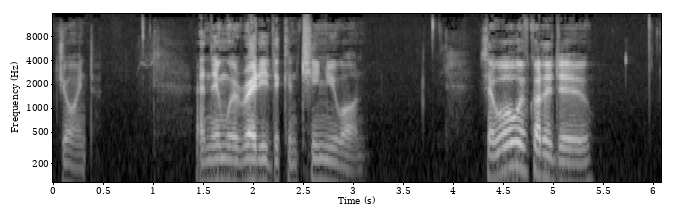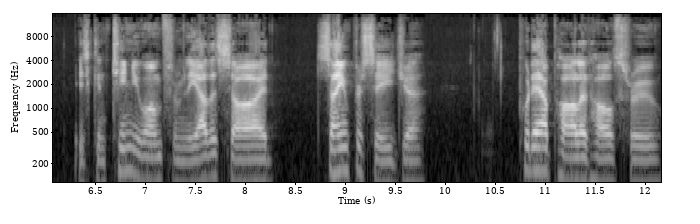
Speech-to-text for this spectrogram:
joint. And then we're ready to continue on. So all we've got to do is continue on from the other side, same procedure, put our pilot hole through,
